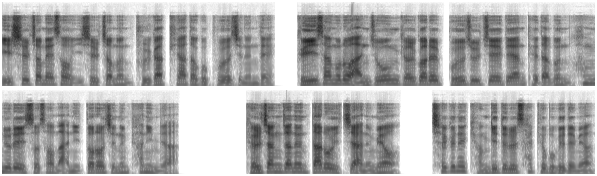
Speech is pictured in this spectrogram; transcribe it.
1실점에서 2실점은 불가피하다고 보여지는데 그 이상으로 안 좋은 결과를 보여줄지에 대한 대답은 확률에 있어서 많이 떨어지는 편입니다. 결장자는 따로 있지 않으며 최근의 경기들을 살펴보게 되면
